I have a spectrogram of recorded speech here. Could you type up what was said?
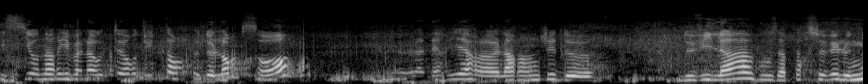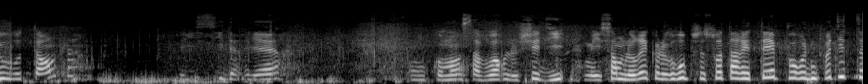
Ici, on arrive à la hauteur du temple de Lamso. Euh, là derrière euh, la rangée de, villas, vous apercevez le nouveau temple. Et ici, derrière, on commence à voir le chédi, mais il semblerait que le groupe se soit arrêté pour une petite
